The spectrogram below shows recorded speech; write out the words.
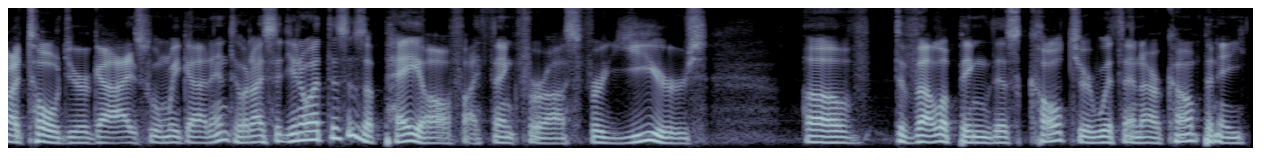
I told your guys when we got into it, I said, you know what, this is a payoff, I think, for us for years of developing this culture within our company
